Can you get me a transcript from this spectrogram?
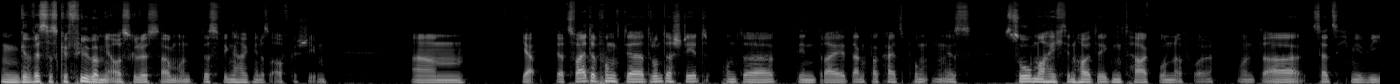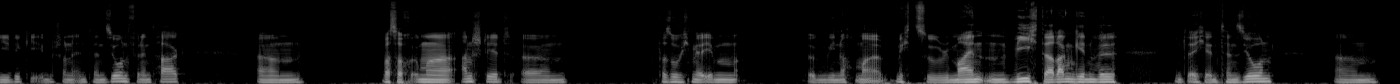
ein gewisses Gefühl bei mir ausgelöst haben und deswegen habe ich mir das aufgeschrieben. Ähm, ja, der zweite Punkt, der drunter steht, unter den drei Dankbarkeitspunkten ist, so mache ich den heutigen Tag wundervoll. Und da setze ich mir wie die Wiki eben schon eine Intention für den Tag. Ähm, was auch immer ansteht, ähm, versuche ich mir eben irgendwie nochmal mich zu reminden, wie ich da rangehen will, mit welcher Intention. Ähm,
